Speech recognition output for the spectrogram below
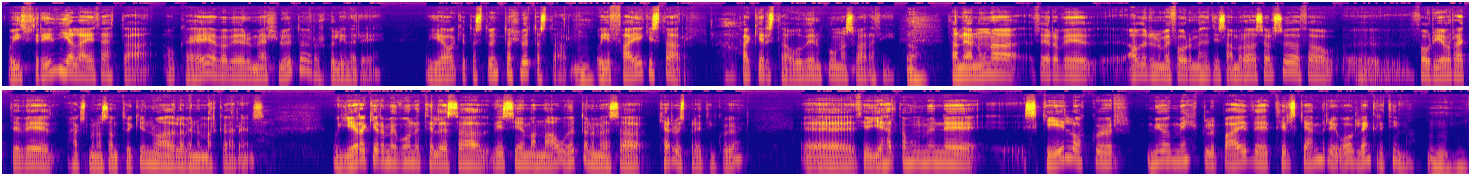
og í þriðja lagi þetta, ok, ef við erum með hlutaurarkulíferi og ég á að geta stund að hlutastarf mm. og ég fæ ekki starf, hvað gerist þá og við erum búin að svara því. Já. Þannig að núna þegar við, áðurinn við fórum með þetta í samráðasjálfsögðu þá uh, fór ég og rætti við hagsmunarsamtökinu og aðeila vinnumarkaðarins og ég er að gera mig vonið til þess að við séum að ná utanum þessa kerfisbreytingu eh, því að ég held að hún muni skil okkur mjög miklu bæði til skemmri og lengri tíma. Mm -hmm.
